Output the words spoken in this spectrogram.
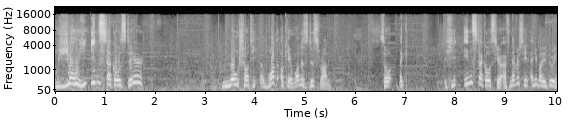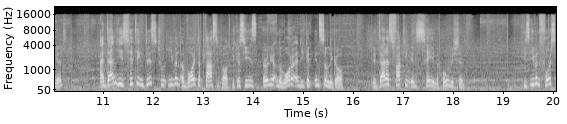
Yo, he insta goes there. No shot. He uh, what? Okay, what is this run? So like, he insta goes here. I've never seen anybody doing it. And then he's hitting this to even avoid the plastic bounce because he is earlier in the water and he can instantly go. Dude, that is fucking insane. Holy shit. He's even forced...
